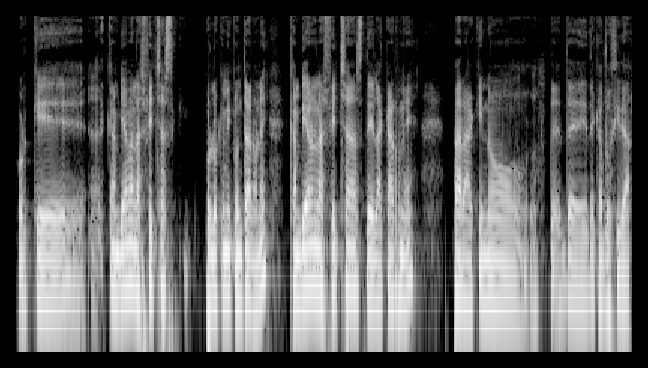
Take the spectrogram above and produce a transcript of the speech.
porque eh, cambiaban las fechas, por lo que me contaron, ¿eh? cambiaron las fechas de la carne para que no. de- de caducidad.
